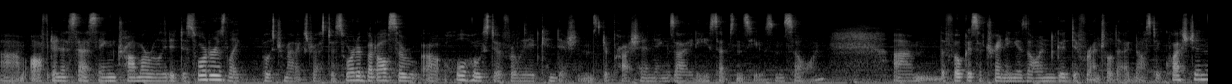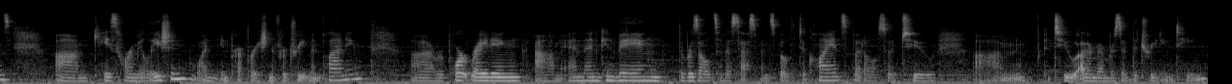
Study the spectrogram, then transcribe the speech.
um, often assessing trauma-related disorders like post-traumatic stress disorder, but also a whole host of related conditions, depression, anxiety, substance use, and so on. Um, the focus of training is on good differential diagnostic questions, um, case formulation when in preparation for treatment planning, uh, report writing, um, and then conveying the results of assessments both to clients but also to, um, to other members of the treating team.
